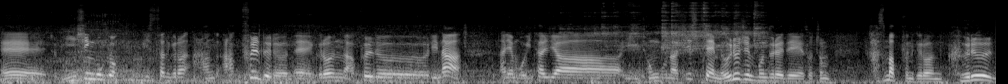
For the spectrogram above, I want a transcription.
예, 좀 인신공격 비슷한 그런 악, 악플들은 예, 그런 악플들이나 아니면 뭐 이탈리아 이 정부나 시스템 의료진 분들에 대해서 좀 가슴 아픈 그런 글을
